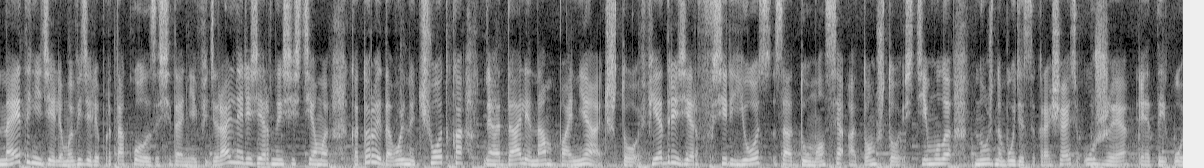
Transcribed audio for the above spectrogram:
на этой неделе мы видели протоколы заседания Федеральной резервной системы, которые довольно четко э, дали нам понять, что Федрезерв всерьез задумался о том, что стимулы нужно будет сокращать уже этой осенью.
